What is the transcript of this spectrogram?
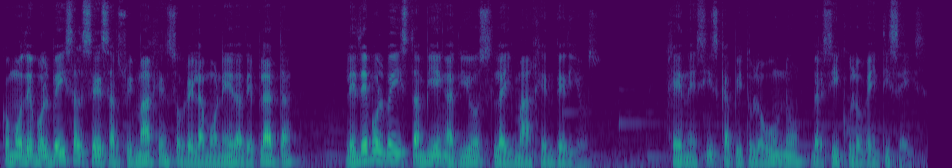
como devolvéis al César su imagen sobre la moneda de plata, le devolvéis también a Dios la imagen de Dios. Génesis capítulo 1 versículo 26.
